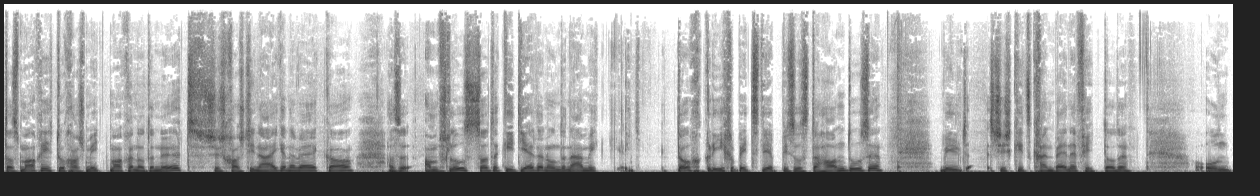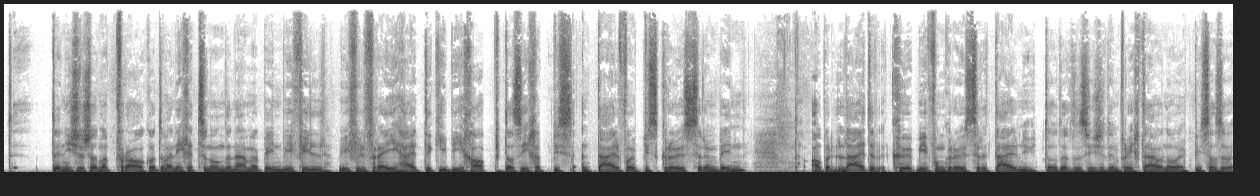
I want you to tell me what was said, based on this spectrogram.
das mache ich, du kannst mitmachen oder nicht, sonst kannst du deinen eigenen Weg gehen. Also, am Schluss, oder, gibt jeder Unternehmung doch gleich ein bisschen etwas aus der Hand raus, weil sonst gibt es keinen Benefit, oder? Und dann ist ja schon eine Frage, oder? Wenn ich jetzt ein Unternehmer bin, wie viel, wie viel Freiheiten gebe ich ab, dass ich etwas, ein Teil von etwas Größerem bin? Aber leider gehört mir vom größeren Teil nichts, oder? Das ist ja dann vielleicht auch noch etwas. Also,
